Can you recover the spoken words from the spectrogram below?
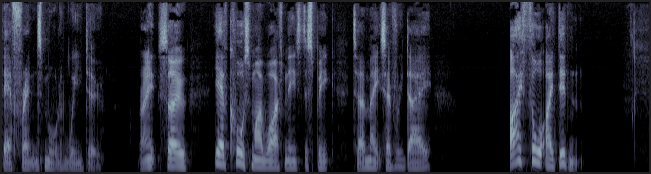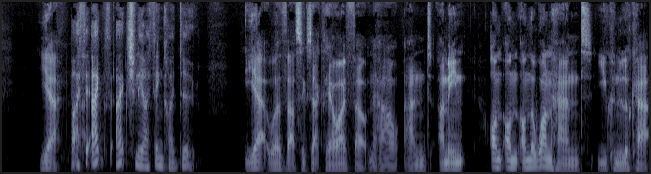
their friends more than we do, right? So, yeah, of course, my wife needs to speak to her mates every day. I thought I didn't, Yeah, but I th- ac- actually I think I do. Yeah, well, that's exactly how I felt now. And I mean, on, on, on the one hand, you can look at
